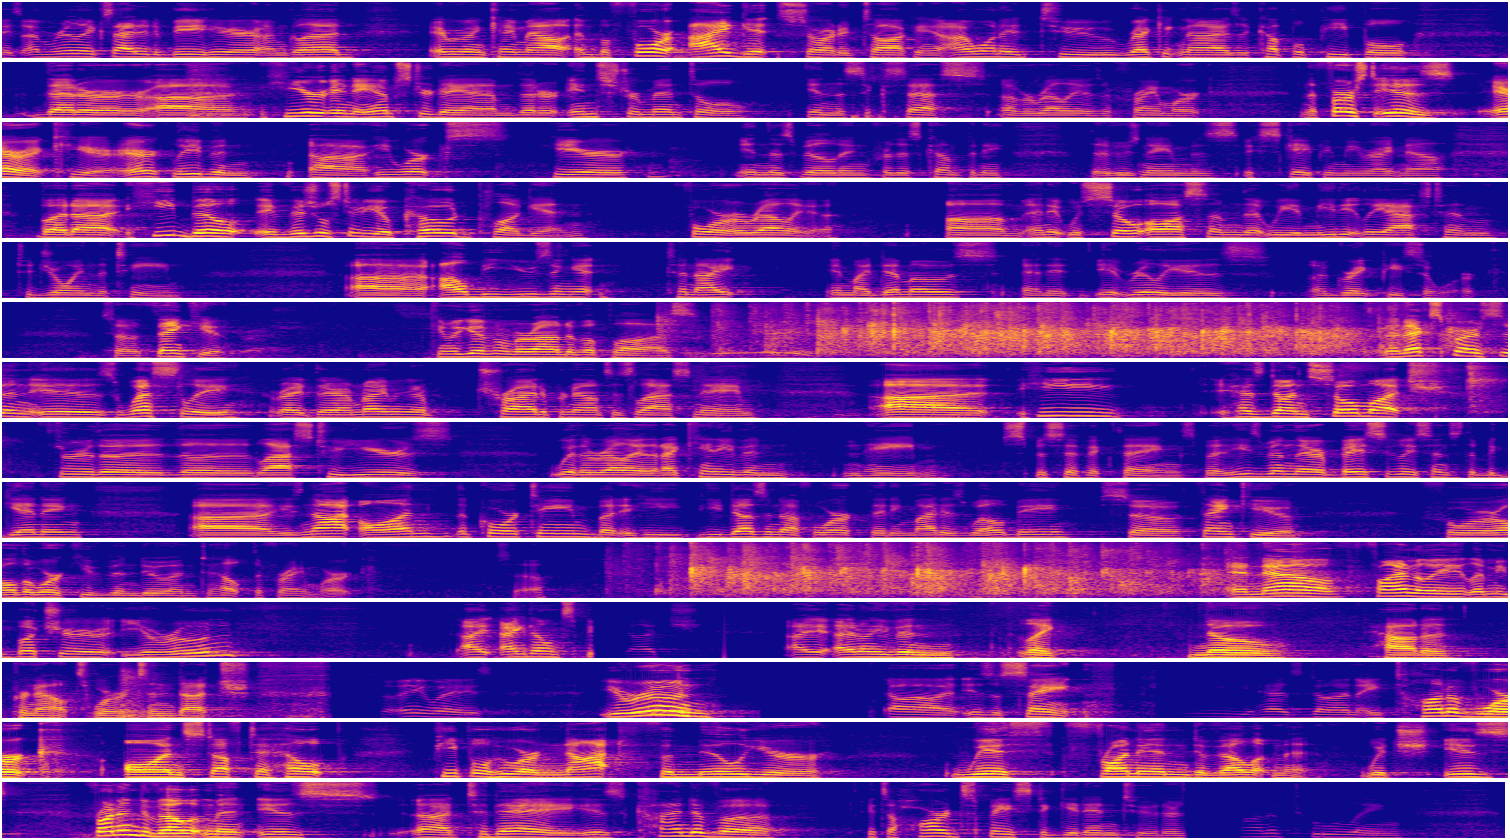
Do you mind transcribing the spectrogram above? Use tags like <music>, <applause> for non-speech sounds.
anyways, I'm really excited to be here. I'm glad everyone came out. And before I get started talking, I wanted to recognize a couple people that are uh, here in Amsterdam that are instrumental in the success of Aurelia as a framework. And the first is Erik here. Erik Lieben, uh, he works here in this building for this company, that, whose name is escaping me right now. But uh, he built a Visual Studio Code plugin for Aurelia. Um, and it was so awesome that we immediately asked him to join the team. Uh, I'll be using it tonight in my demos, and it, it really is a great piece of work. So thank you. Can we give him a round of applause? The next person is Wesley, right there. I'm not even going to try to pronounce his last name. Uh, he has done so much through the, the last two years with Aurelia that I can't even name specific things. But he's been there basically since the beginning. Uh, he's not on the core team, but he, he does enough work that he might as well be. So thank you for all the work you've been doing to help the framework. So. And now, finally, let me butcher Jeroen. I, I don't speak Dutch. I, I don't even like know how to pronounce words in Dutch. So, anyways, Jeroen uh, is a saint. He has done a ton of work on stuff to help people who are not familiar with front end development, which is front end development is uh, today is kind of a it's a hard space to get into. There's a ton of tooling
